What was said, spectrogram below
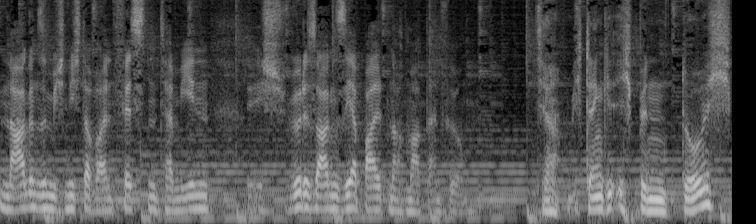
äh, nageln Sie mich nicht auf einen festen Termin. Ich würde sagen, sehr bald nach Markteinführung. Tja, ich denke, ich bin durch.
